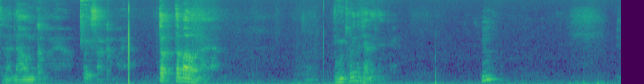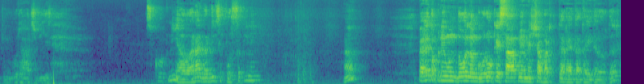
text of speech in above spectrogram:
इतना नाम कमाया, पैसा कमाया तब तबा बनाया। यूँ थोड़ी ना जाने देंगे। हम्म? लेकिन वो राजवीर है। उसको अपनी आवारा गर्दी से फुर्सत ही नहीं। हाँ? पहले तो अपने उन दो लंगूरों के साथ में हमेशा भटकता रहता था इधर उधर।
